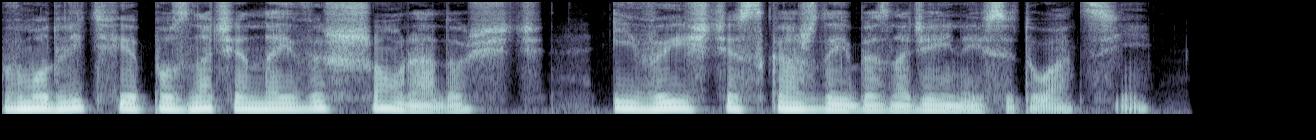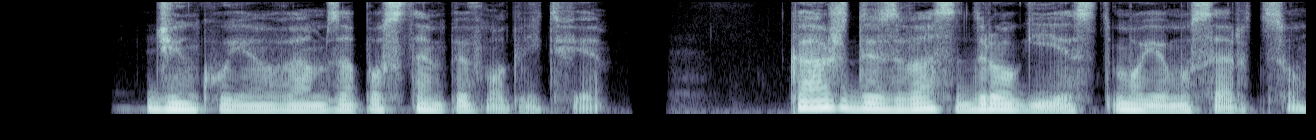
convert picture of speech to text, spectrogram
W modlitwie poznacie najwyższą radość i wyjście z każdej beznadziejnej sytuacji. Dziękuję wam za postępy w modlitwie. Każdy z was drogi jest mojemu sercu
